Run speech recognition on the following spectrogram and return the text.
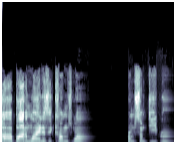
uh, bottom line is it comes one from some deep root,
